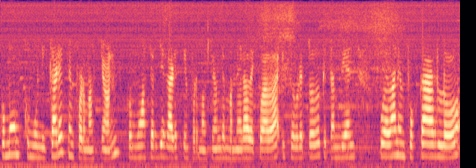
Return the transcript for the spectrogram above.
cómo comunicar esta información, cómo hacer llegar esta información de manera adecuada y sobre todo que también puedan enfocarlo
